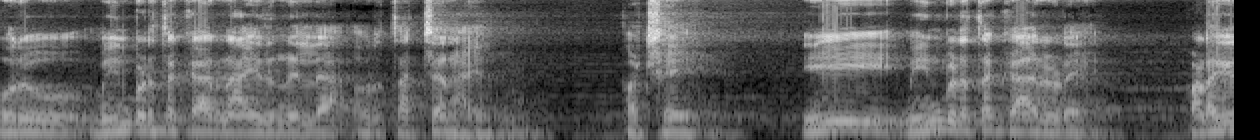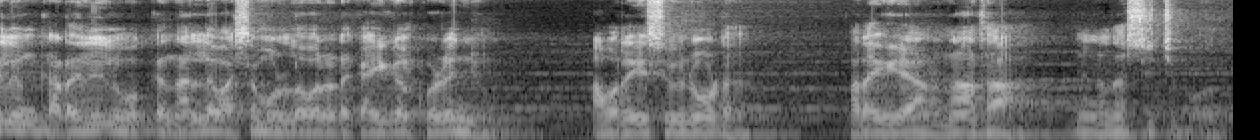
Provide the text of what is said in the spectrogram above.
ഒരു മീൻപിടുത്തക്കാരനായിരുന്നില്ല ഒരു തച്ചനായിരുന്നു. പക്ഷേ ഈ മീൻപിടുത്തക്കാരുടെ പടകിലും കടലിലുമൊക്കെ നല്ല വശമുള്ളവരുടെ കൈകൾ കുഴഞ്ഞു. അവർ യേശുവിനോട് പറയുകയാണ് നാഥ ഞങ്ങൾ നശിച്ചു പോകുന്നു.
